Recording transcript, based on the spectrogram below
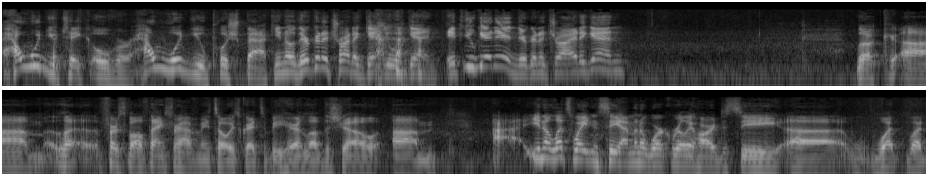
how would you take over? How would you push back? You know, they're going to try to get you again. if you get in, they're going to try it again. Look, um, first of all, thanks for having me. It's always great to be here. I love the show. Um, I, you know, let's wait and see. I'm going to work really hard to see uh, what what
